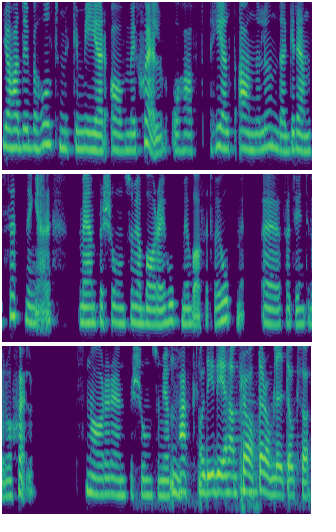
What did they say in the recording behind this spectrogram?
Jag hade behållit mycket mer av mig själv och haft helt annorlunda gränssättningar med en person som jag bara är ihop med bara för att vara ihop med, eh, för att jag inte vill vara själv. Snarare en person som jag mm. faktiskt... Och det är det han pratar om lite också.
